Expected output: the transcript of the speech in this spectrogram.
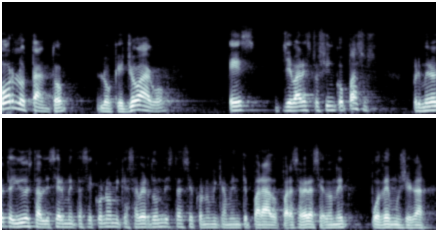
Por lo tanto, lo que yo hago es llevar estos cinco pasos. Primero te ayudo a establecer metas económicas, saber dónde estás económicamente parado, para saber hacia dónde podemos llegar.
